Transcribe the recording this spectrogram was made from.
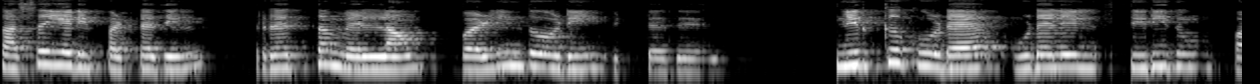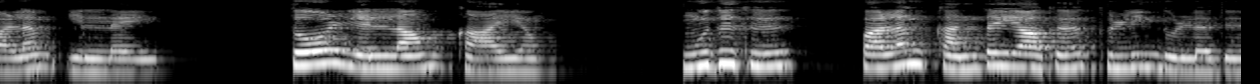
கசையடிப்பட்டதில் இரத்தம் எல்லாம் வழிந்தோடி விட்டது. நிற்கக்கூட உடலில் சிறிதும் பலம் இல்லை. தோல் எல்லாம் காயம். முதுகு பழங்கந்தையாக கிழிந்துள்ளது.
